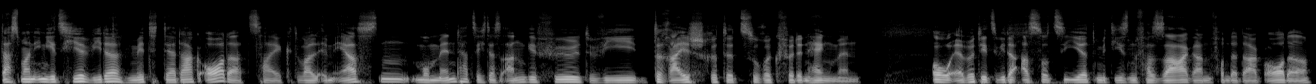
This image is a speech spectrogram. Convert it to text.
dass man ihn jetzt hier wieder mit der Dark Order zeigt, weil im ersten Moment hat sich das angefühlt wie drei Schritte zurück für den Hangman oh, er wird jetzt wieder assoziiert mit diesen Versagern von der Dark Order.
